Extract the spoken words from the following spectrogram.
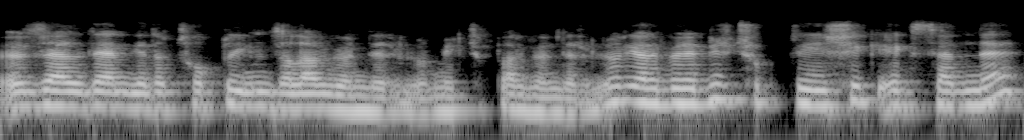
özelden ya da toplu imzalar gönderiliyor, mektuplar gönderiliyor. Yani böyle birçok değişik eksende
